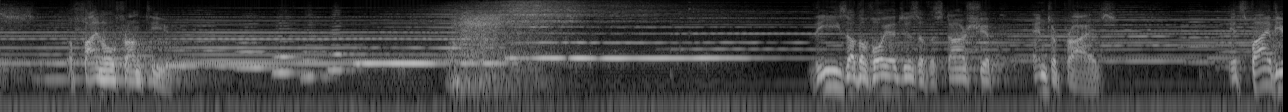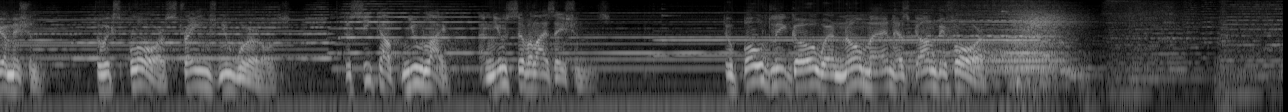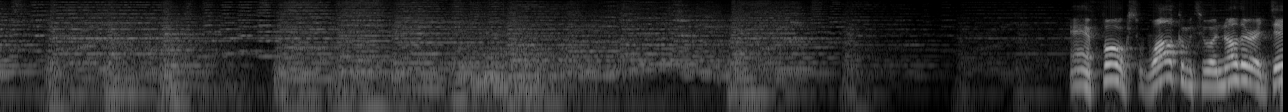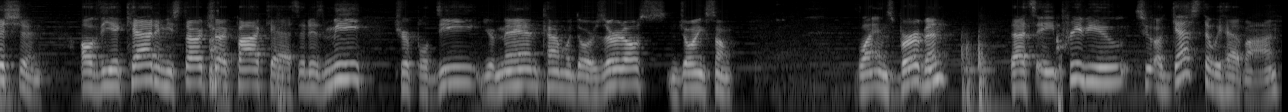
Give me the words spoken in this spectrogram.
a final frontier. These are the voyages of the starship Enterprise. Its five year mission to explore strange new worlds, to seek out new life and new civilizations, to boldly go where no man has gone before. And folks, welcome to another edition of the Academy Star Trek podcast. It is me, Triple D, your man, Commodore Zerdos, enjoying some Blanton's bourbon. That's a preview to a guest that we have on.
